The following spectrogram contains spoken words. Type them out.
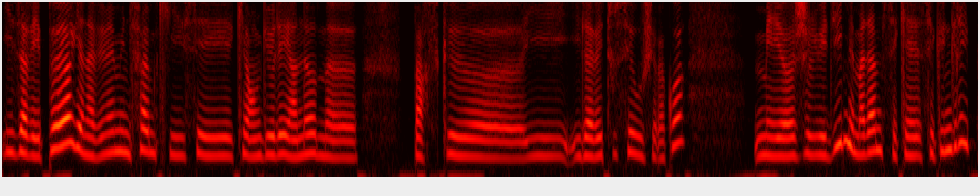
ils avaient peur. Il y en avait même une femme qui qui a engueulé un homme parce que il, avait toussé ou je sais pas quoi. Mais je lui ai dit, mais madame, c'est, qu'une grippe.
